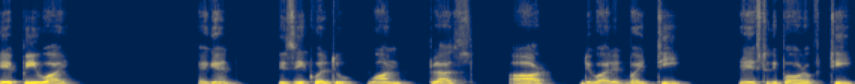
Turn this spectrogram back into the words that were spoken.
APY again is equal to 1 plus r divided by t raised to the power of t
